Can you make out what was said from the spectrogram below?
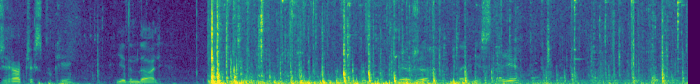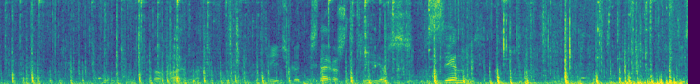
Жеребчик спокійний. Їдемо далі. Ми вже на Дністрі. То гарна річка Дністер аж такий аж синий. Ліс.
